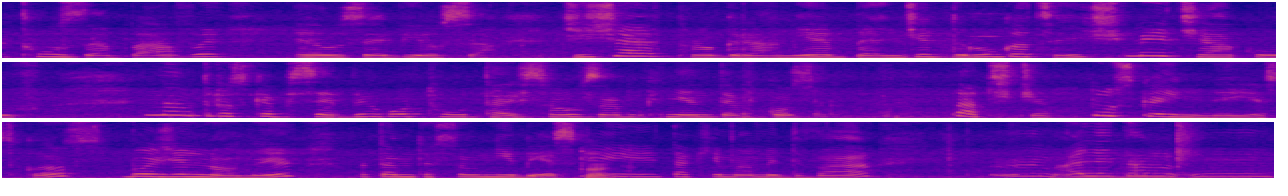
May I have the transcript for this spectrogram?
tu zabawy Eusebiusa. Dzisiaj w programie będzie druga część śmieciaków. Nam troszkę psy było tutaj, są zamknięte w koskach. Patrzcie, troszkę inny jest kos, bo zielony, a tamte są niebieskie Tak. i takie mamy dwa. Ym, ale tam ym,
